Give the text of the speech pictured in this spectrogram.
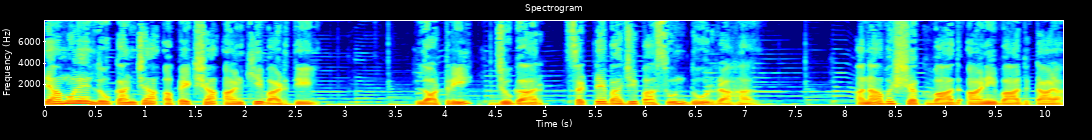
त्यामुळे लोकांच्या अपेक्षा आणखी वाढतील. लॉटरी जुगार सट्टेबाजीपासून दूर राहाल. अनावश्यक वाद आणि वाद टाळा.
